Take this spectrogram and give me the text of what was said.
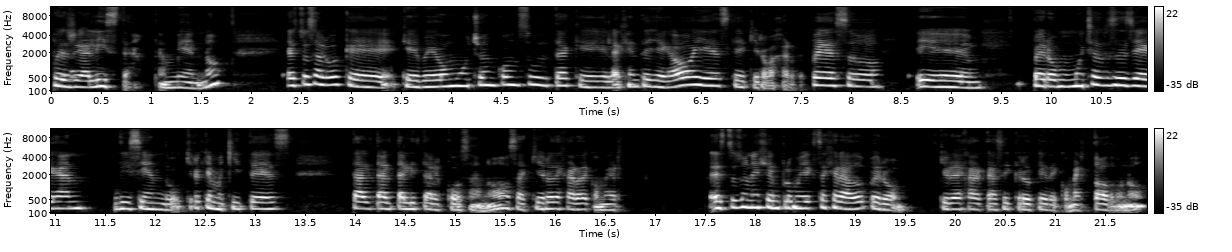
pues realista también, ¿no? Esto es algo que, veo mucho en consulta, que la gente llega, oye, es que quiero bajar de peso, eh, pero muchas veces llegan diciendo, quiero que me quites tal, tal, tal y tal cosa, ¿no? O sea, quiero dejar de comer. Esto es un ejemplo muy exagerado, pero quiero dejar casi creo que de comer todo, ¿no?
